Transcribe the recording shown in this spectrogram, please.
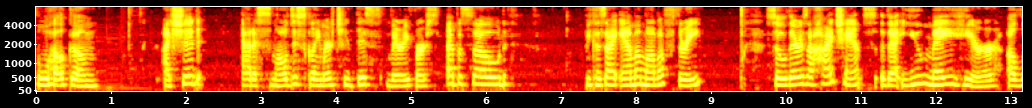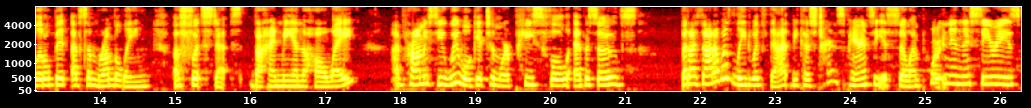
Welcome. I should add a small disclaimer to this very first episode because I am a mom of three. So there's a high chance that you may hear a little bit of some rumbling of footsteps behind me in the hallway. I promise you we will get to more peaceful episodes, but I thought I would lead with that because transparency is so important in this series.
